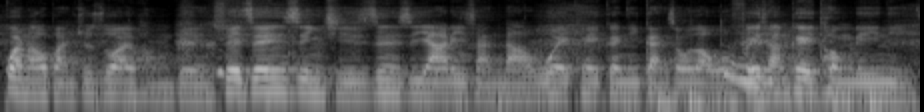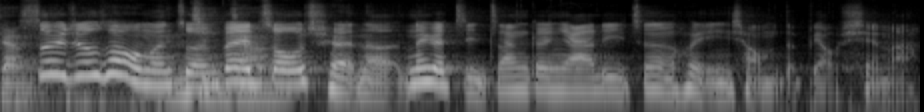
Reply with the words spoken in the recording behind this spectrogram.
冠老板就坐在旁边，所以这件事情其实真的是压力山大。我也可以跟你感受到，我非常可以同理你这样。所以就算我们准备周全了，那个紧张跟压力真的会影响我们的表现啦。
